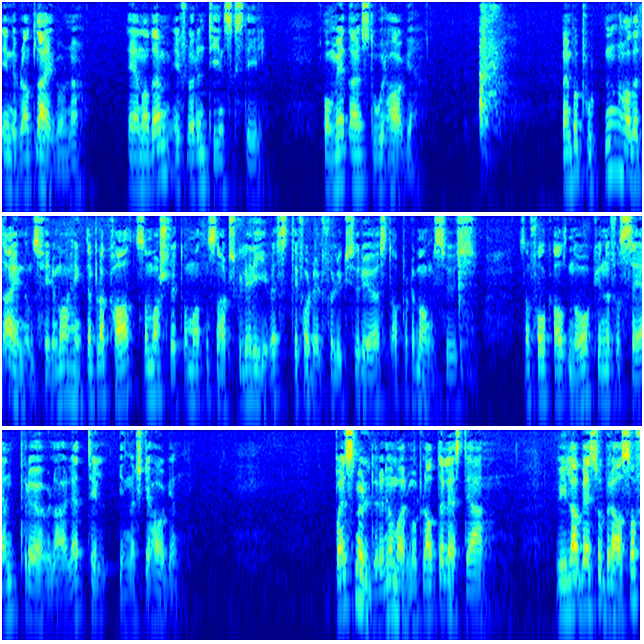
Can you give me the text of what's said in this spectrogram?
inne blant leiegårdene. En av dem i florentinsk stil. Omgitt av en stor hage. Men på porten hadde et eiendomsfirma hengt en plakat som varslet om at den snart skulle rives til fordel for luksuriøst appartementshus som folk alt nå kunne få se en prøveleilighet til innerst i hagen. På en smuldrende marmorplate leste jeg Villa Besobrasov.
